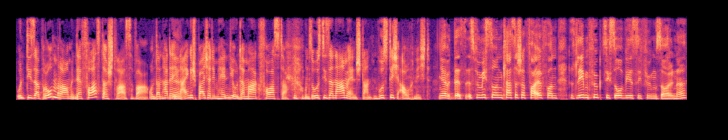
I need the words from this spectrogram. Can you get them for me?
und dieser Probenraum in der Forsterstraße Straße war. Und dann hat er ja. ihn eingespeichert im Handy unter Mark Forster. Und so ist dieser Name entstanden. Wusste ich auch nicht. Ja, das ist für mich so ein klassischer Fall von, das Leben fügt sich so, wie es sich fügen soll, ne?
